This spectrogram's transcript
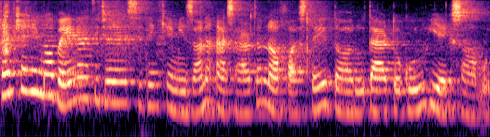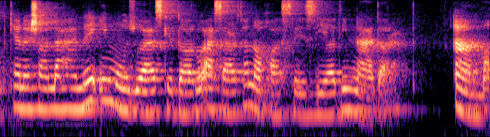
همچنین ما به این نتیجه رسیدیم که میزان اثرات ناخواسته دارو در دو گروه یکسان بود که نشان دهنده این موضوع است که دارو اثرات ناخواسته زیادی ندارد. اما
